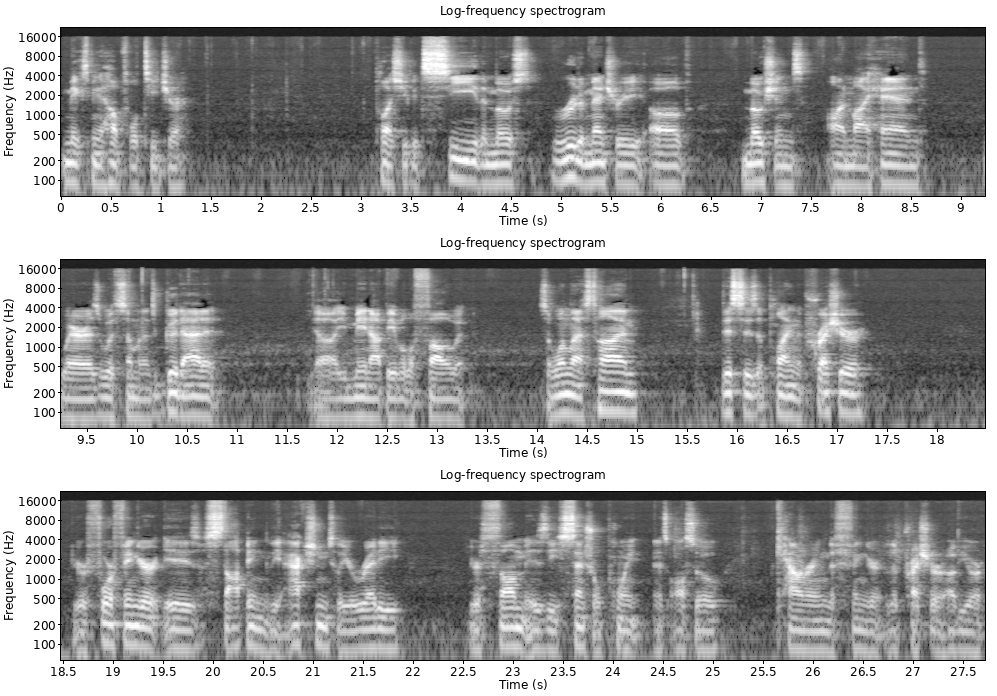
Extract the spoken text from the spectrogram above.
makes me a helpful teacher. Plus you could see the most rudimentary of motions on my hand, whereas with someone that's good at it, uh, you may not be able to follow it. So one last time, this is applying the pressure. Your forefinger is stopping the action until you're ready. Your thumb is the central point, and it's also countering the finger, the pressure of your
